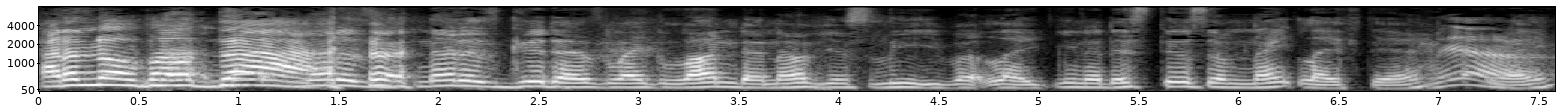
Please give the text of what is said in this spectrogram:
I don't know about Not, that. not, not as not as good as like London, obviously, but like you know, there's still some nightlife there. yeah, right?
